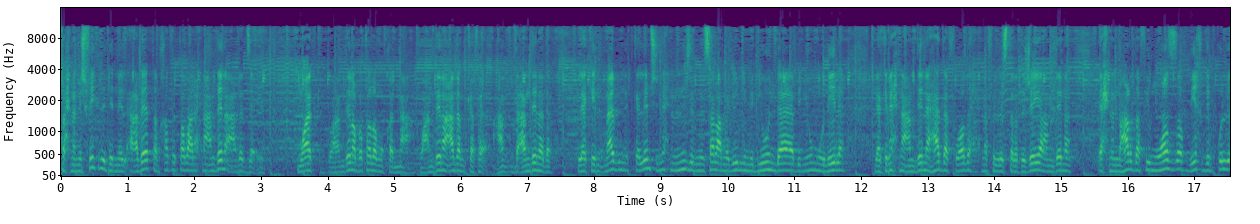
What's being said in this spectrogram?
فإحنا مش فكرة إن الأعداد تنخفض. طبعا إحنا عندنا أعداد زائدة مؤكد وعندنا بطالة مقنعة وعندنا عدم كفاءة عن- عندنا ده. لكن ما بنتكلمش إن إحنا ننزل من 7 مليون لمليون ده بين يوم وليلة. لكن إحنا عندنا هدف واضح إحنا في الاستراتيجية عندنا إحنا النهارده في موظف بيخدم كل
